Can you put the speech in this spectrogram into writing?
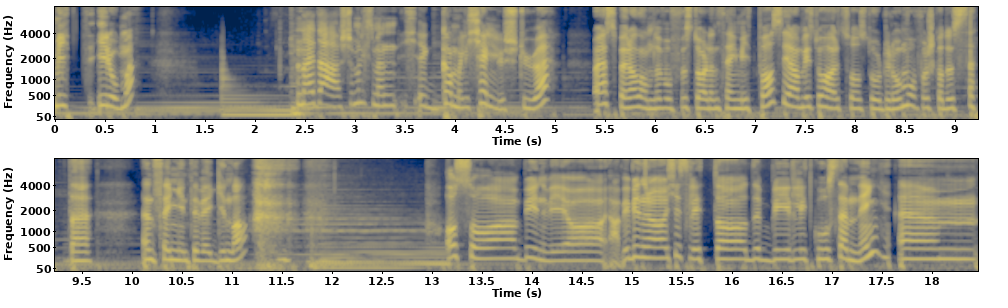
midt i rommet. Nei, det er som liksom en gammel kjellerstue. Og jeg spør han om det, hvorfor står det en seng midt på. Sier han hvis du har et så stort rom, hvorfor skal du sette en seng inntil veggen da? og så begynner vi å ja, vi begynner å kysse litt, og det blir litt god stemning. Um,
